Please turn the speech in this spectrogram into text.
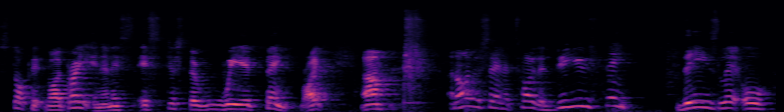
stop it vibrating, and it's it's just a weird thing, right? Um, and I was saying to Tyler, do you think these little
